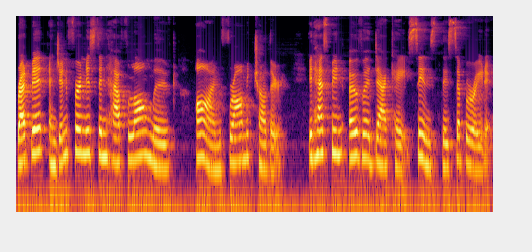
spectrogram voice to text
Brad Pitt and Jennifer Aniston have long moved on from each other. It has been over a decade since they separated.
